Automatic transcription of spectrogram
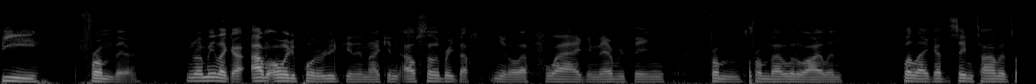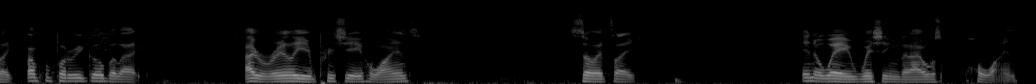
be from there. You know what I mean? Like I, I'm already Puerto Rican, and I can I'll celebrate that you know that flag and everything from from that little island. But like at the same time, it's like I'm from Puerto Rico, but like I really appreciate Hawaiians. So it's like, in a way, wishing that I was Hawaiian.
